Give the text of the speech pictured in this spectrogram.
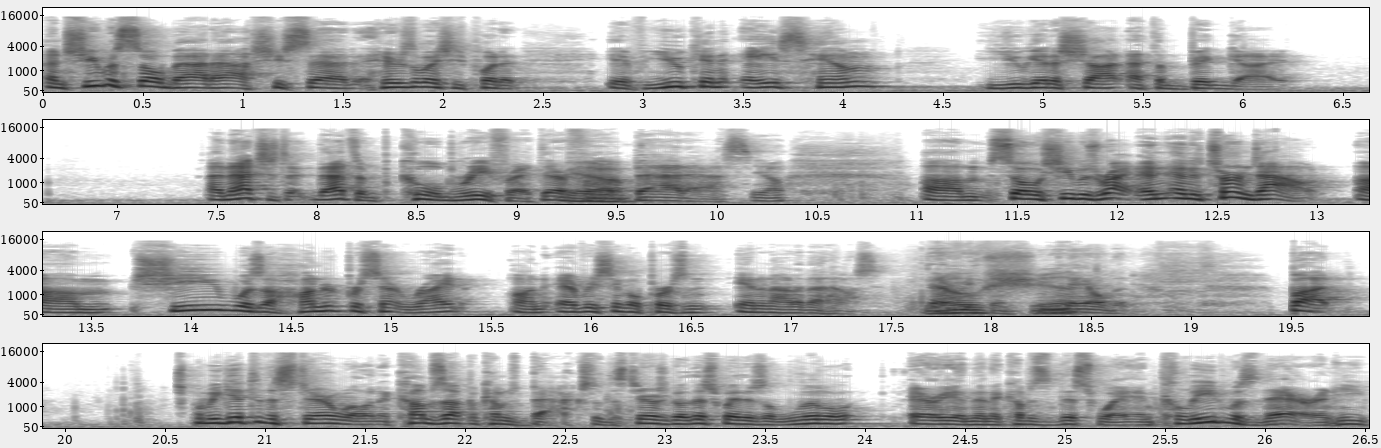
And she was so badass. She said, "Here's the way she put it: If you can ace him, you get a shot at the big guy." And that's just a, that's a cool brief right there from Yeah. a badass, you know. Um, so she was right, and and it turns out um, she was hundred percent right on every single person in and out of that house. No Everything. shit. nailed it. But we get to the stairwell and it comes up it comes back. So the stairs go this way. There's a little area and then it comes this way. And Khalid was there and he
